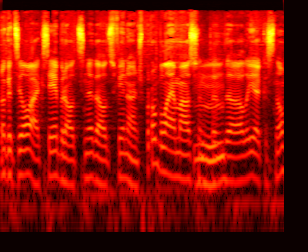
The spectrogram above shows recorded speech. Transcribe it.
nu, kad cilvēks iebrauc nedaudz finanšu problēmās, un mm. tad ā, liekas, nu,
